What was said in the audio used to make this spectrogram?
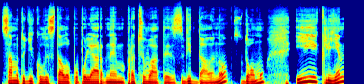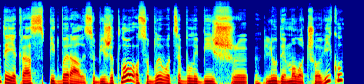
саме тоді, коли стало популярним працювати віддалено з дому, і клієнти якраз підбирали собі житло, особливо це були більш е, люди молодшого віку,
